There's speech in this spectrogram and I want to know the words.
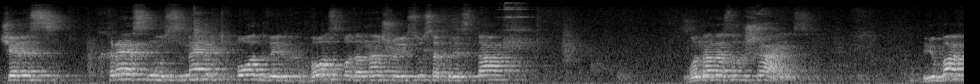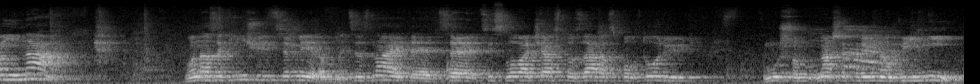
через хресну смерть, подвиг Господа нашого Ісуса Христа, вона розрушається. Люба війна, вона закінчується миром. Ви це знаєте, це, ці слова часто зараз повторюють, тому що наша країна в війні.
